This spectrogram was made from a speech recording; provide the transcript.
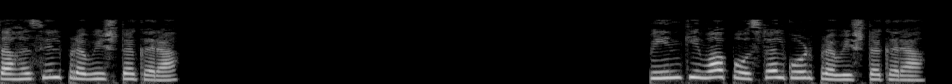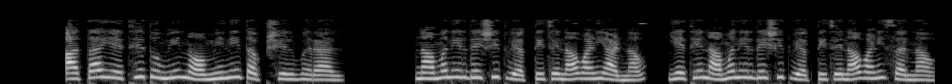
तहसील प्रविष्ट करा. पिन किंवा पोस्टल कोड प्रविष्ट करा. आता येथे तुम्ही नॉमिनी तपशील भराल. नामनिर्देशित व्यक्तीचे नाव आणि आडनाव. येथे नामनिर्देशित व्यक्तीचे नाव आणि सरनाव.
